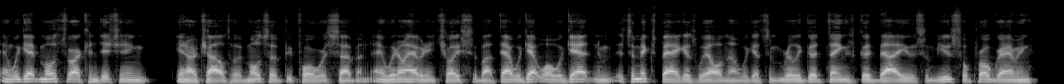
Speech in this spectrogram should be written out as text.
and we get most of our conditioning in our childhood, most of it before we're seven, and we don't have any choice about that. We get what we get, and it's a mixed bag, as we all know. We get some really good things, good values, some useful programming.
